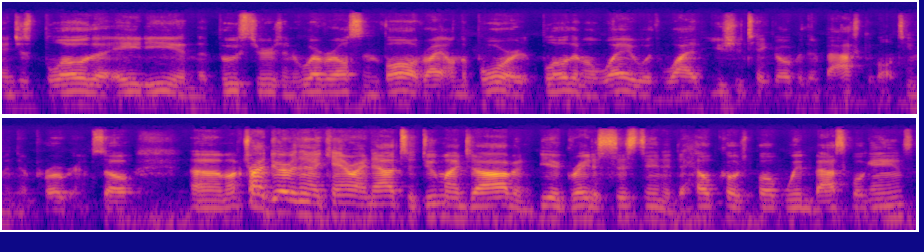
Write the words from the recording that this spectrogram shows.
and just blow the AD and the boosters and whoever else involved right on the board, blow them away with why you should take over their basketball team and their program. So um, I'm trying to do everything I can right now to do my job and be a great assistant and to help Coach Pope win basketball games,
